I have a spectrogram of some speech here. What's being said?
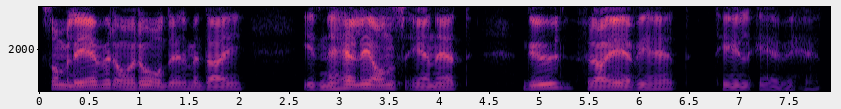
som lever og råder med deg i Den hellige ånds enhet, Gud fra evighet til evighet.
